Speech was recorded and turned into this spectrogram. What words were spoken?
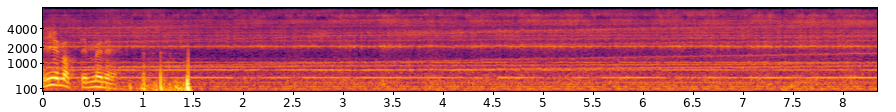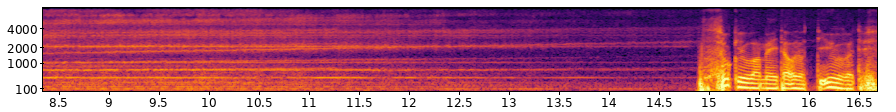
Hienosti menee. Sukilla meitä odotti yllätys.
